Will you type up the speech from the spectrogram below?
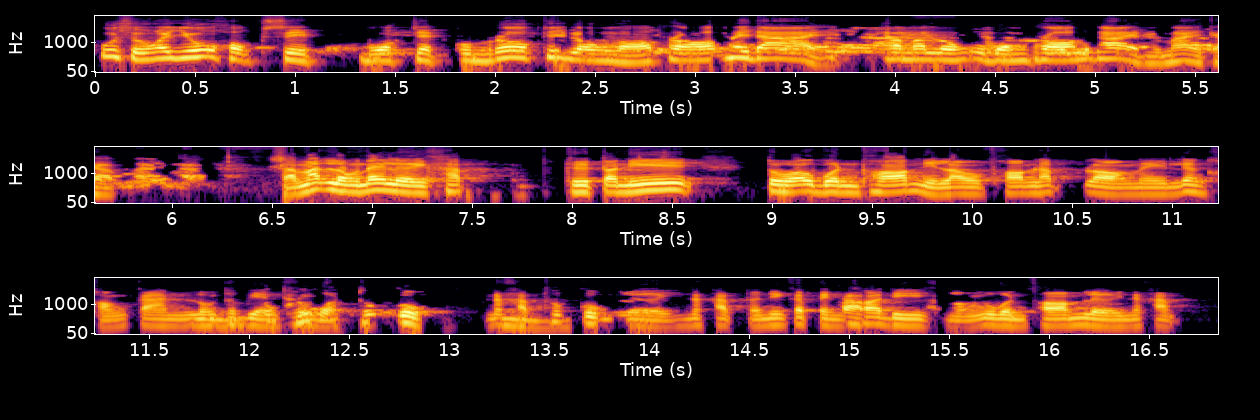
ผู้สูงอายุ 60 บวก 7 กลุ่มโรคที่ลงหมอพร้อมไม่ได้ถ้ามาลงอุบลพร้อมได้หรือไม่ครับ สามารถลงได้เลยครับ คือตอนนี้ตัวอุบลพร้อมนี่เราพร้อมรับรองในเรื่องของการลงทะเบียนทั้งหมดทุกกลุ่มนะครับ ทุกกลุ่มเลยนะครับ ตอนนี้ก็เป็นข้อดีของอุบลพร้อมเลยนะครับ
